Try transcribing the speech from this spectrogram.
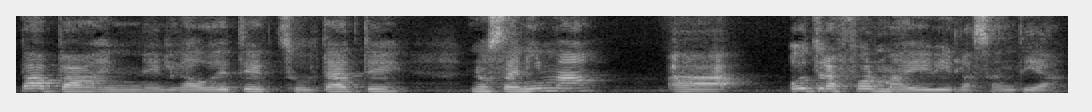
Papa en el Gaudete Exultate nos anima a otra forma de vivir la santidad,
